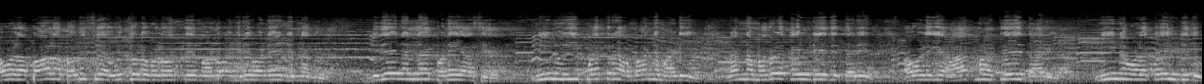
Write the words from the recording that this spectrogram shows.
ಅವಳ ಬಾಳ ಭವಿಷ್ಯ ಉಜ್ವಲಗೊಳ್ಳುವಂತೆ ಮಾಡುವ ಹಿರಿವಣೆ ನಿನ್ನದು. ಇದೇ ನನ್ನ ಕೊನೆಯ ಆಸೆ. ನೀನು ಈ ಪತ್ರ ಅಮಾನ್ಯ ಮಾಡಿ, ನನ್ನ ಮಗಳ ಕೈ ಹಿಡಿಯದಿದ್ದರೆ ಅವಳಿಗೆ ಆತ್ಮಹತ್ಯೆ ದಾರಿ. ನೀನು ಅವಳ ಕೈ ಹಿಡಿದು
